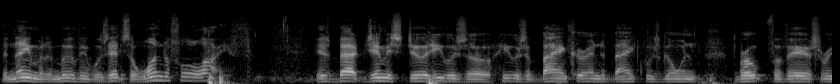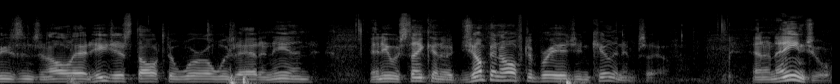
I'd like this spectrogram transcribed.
The name of the movie was It's a Wonderful Life. It's about Jimmy Stewart. He was a he was a banker, and the bank was going broke for various reasons and all that. He just thought the world was at an end, and he was thinking of jumping off the bridge and killing himself. And an angel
